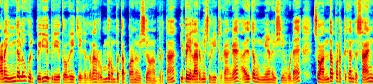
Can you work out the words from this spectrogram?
ஆனால் இந்த அளவுக்கு ஒரு பெரிய பெரிய தொகை கேட்குறதுலாம் ரொம்ப ரொம்ப தப்பான விஷயம் அப்படி தான் இப்போ எல்லாருமே சொல்லிட்டு இருக்காங்க. அதுதான் உண்மையான விஷயம் கூட. ஸோ அந்த படத்துக்கு அந்த சாங்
